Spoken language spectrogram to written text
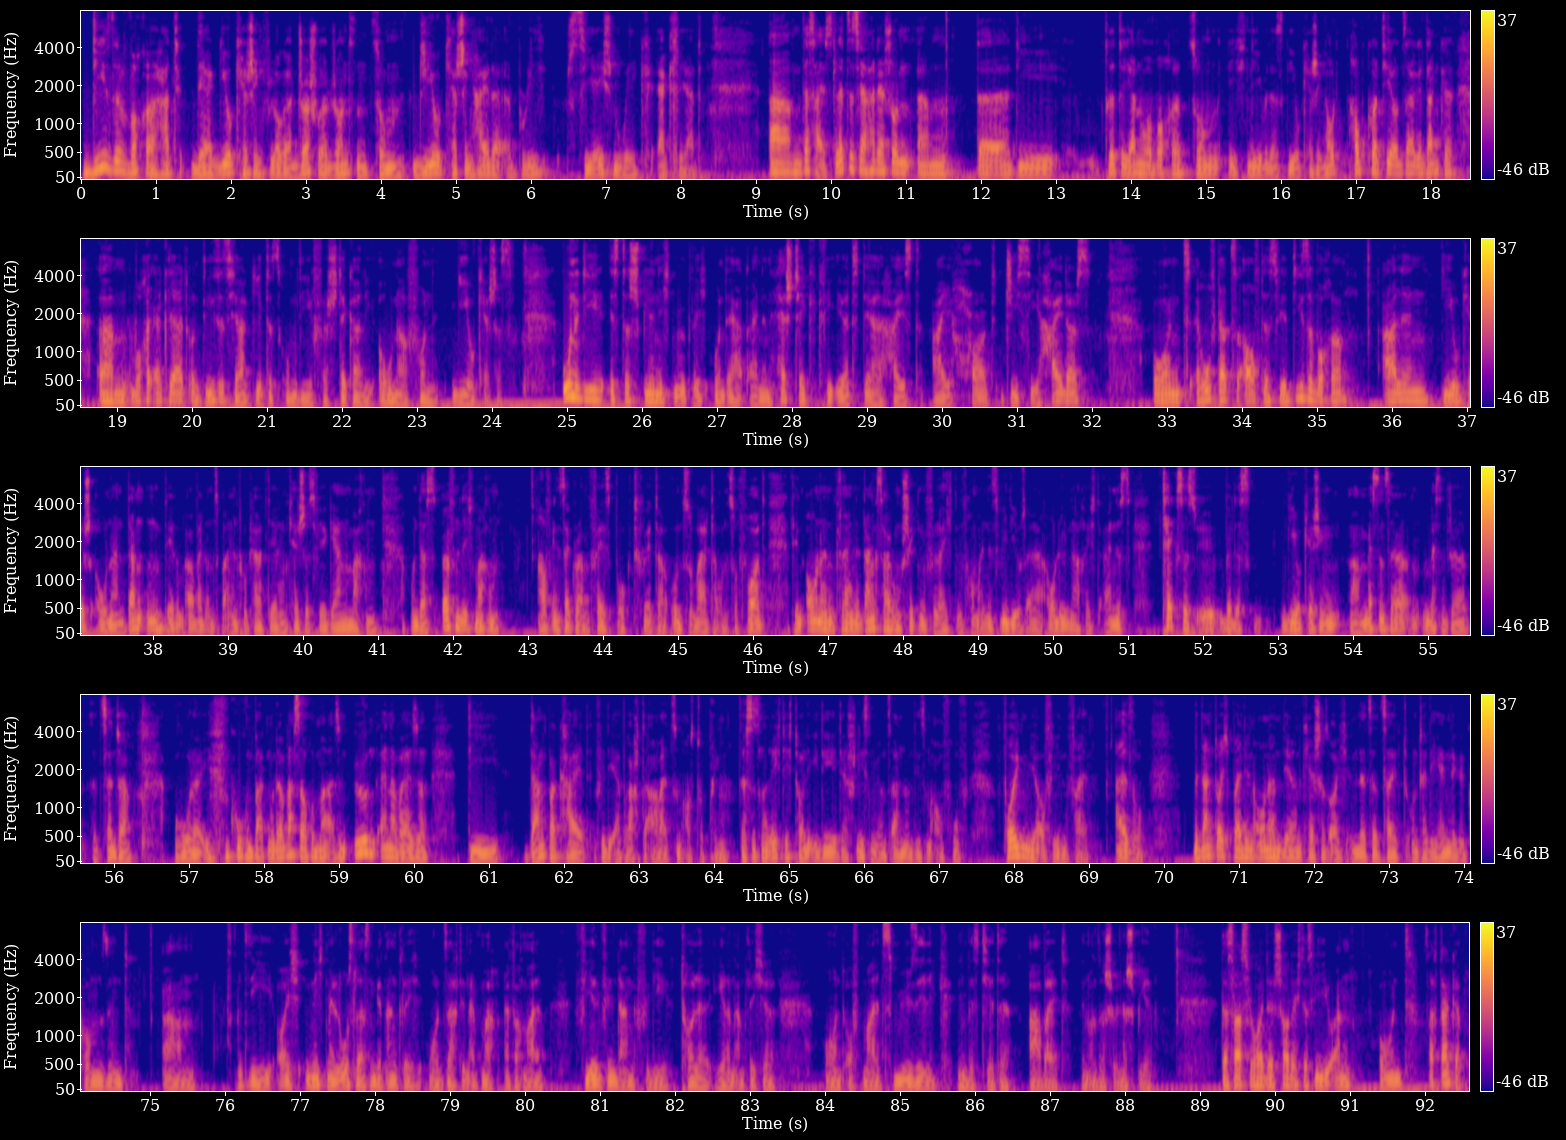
Diese Woche hat der Geocaching-Vlogger Joshua Johnson zum Geocaching Hider Appreciation Week erklärt. Ähm, das heißt, letztes Jahr hat er schon ähm, die dritte Januarwoche zum Ich liebe das Geocaching Hauptquartier und sage Danke ähm, Woche erklärt und dieses Jahr geht es um die Verstecker, die Owner von Geocaches. Ohne die ist das Spiel nicht möglich und er hat einen Hashtag kreiert, der heißt iHeartGCHiders. Und er ruft dazu auf, dass wir diese Woche allen Geocache-Ownern danken, deren Arbeit uns beeindruckt hat, deren Caches wir gerne machen und das öffentlich machen auf Instagram, Facebook, Twitter und so weiter und so fort. Den Ownern eine kleine Danksagung schicken, vielleicht in Form eines Videos, einer Audionachricht, eines Textes über das Geocaching äh, Messenger, Messenger Center oder Kuchen backen oder was auch immer. Also in irgendeiner Weise die Dankbarkeit für die erbrachte Arbeit zum Ausdruck bringen. Das ist eine richtig tolle Idee, der schließen wir uns an und diesem Aufruf folgen wir auf jeden Fall. Also, bedankt euch bei den Ownern, deren Caches euch in letzter Zeit unter die Hände gekommen sind. Ähm, die euch nicht mehr loslassen gedanklich und sagt ihnen einfach, einfach mal vielen, vielen Dank für die tolle ehrenamtliche und oftmals mühselig investierte Arbeit in unser schönes Spiel. Das war's für heute. Schaut euch das Video an und sagt Danke.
